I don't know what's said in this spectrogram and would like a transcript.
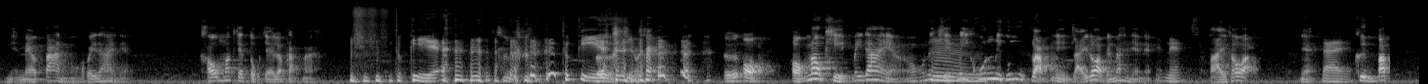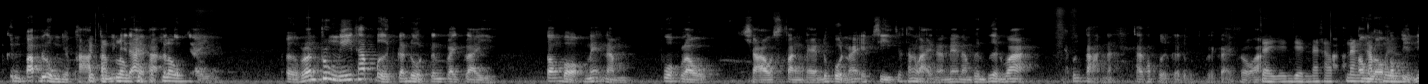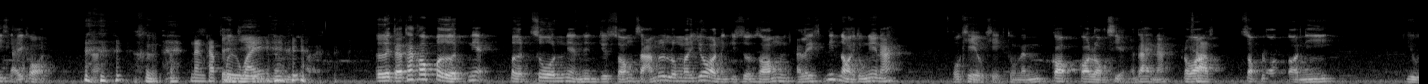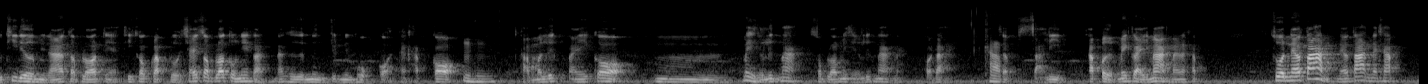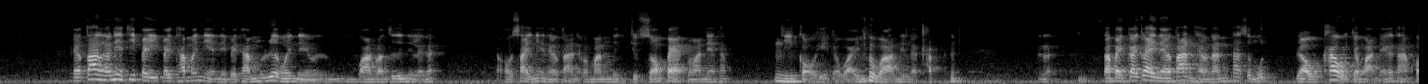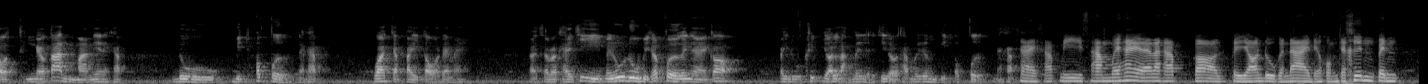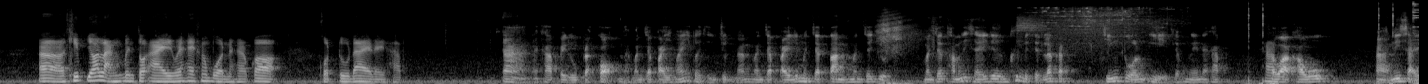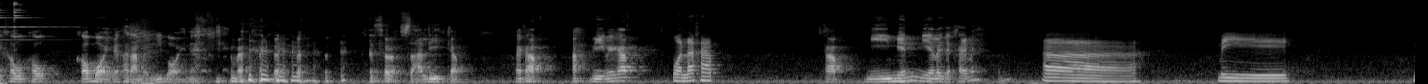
เนี่ยแนวต้านของเขาไปได้เนี่ยเขามักจะตกใจแล้วกลับมา ทุกทีอะทุกทีเออะอใช่ไหมเออออกออกนอกเขตไม่ได้อะออกนอกเขตอืมไม่คุ้นไม่คุ้นกลับนี่หลายรอบเป็นไหมเนี่ยเนี่ยเนี่ยสไตล์เขาอะเนี่ยใช่ขึ้นปั๊บขึ้นปั๊บลงเนี่ยผ่านขึ้นตรปั๊งบนี้ไม่ได้ลงผ่านขึ้นปั๊บแล้วลงตกใจเออเพราะฉะนั้นพรุ่งนี้ถ้าเปิดกระโดดกันไกลๆ ต้องบอกแนะนำพวกเราชาวสตังแทนทุกคนนะ FC ทั้งหลายนะแนะนำเพื่อนๆว่า อย่าเพิ่งตามนะ ถ้าเขาเปิดกระโดดไกลๆเพราะว่าใจเย็นๆนะครับนั่งต้องทับรอมืเขาอเปลี่ยนนิสัยก่อนนะนั่งทับมือไว้ใจเย็นเออ แต่ถ้าเขาเปิดเนี่ยเปิดโซนเนี่ยหนึ่งจุดสองสามหรือลงมาย่อหนึ่งจุดสองอะไรนิดหน่อยตรงนี้นะโอเคโอเค ตรงนั้นก็ก็ลองเสี่ยงกันได้นะ เพราะว่าครับซับลอตตอนนี้อยู่ที่เดิมอยู่นะซับลอตเนี่ยที่เขากลับตัวใช้ซับลอตตรงนี้ก่อนนั่นคือหนึ่งจุดหนึ่งหกก่อนนะครับ ก็อือฮึถามมาลึกไหมก็ อืม ไม่ถึงลึกมากซับลอตไม่ถึงลึกมากนะพอได้ครับ สำหรับสาลีถ้าเปิดไม่ไกลมากนะครับ ส่วนแนวต้านแนวต้านนะครับ แนวต้านแล้วเนี่ยที่ไปไปทำไว้เนี่ยเนี่ยไปทำเรื่องไว้เนี่ยวานวันซื้อนี่เลยนะเอาไส้เนี่ยแนวต้านเนี่ยประมาณหนึ่งจุดสองแปดประมาณเนี้ยครับอืมที่ก่อเหตุเอาไว้เมื่อวานนี่แหละครับต่อไปใกล้ๆแนวต้านแถวนั้น ถ้าสมมติเราเข้าจังหวะไหนก็ตามพอถึงแนวต้านประมาณนี้นะครับ ดูบิดออฟเฟอร์นะครับ ว่าจะไปต่อได้ไหมอ่าสำหรับใครที่ไม่รู้ดูบิดออฟเฟอร์กันยังไงก็ ไปดูคลิปย้อนหลังได้เลยที่เราทำเรื่องบิดออฟเฟอร์นะครับ ใช่ครับ มีทำไว้ให้แล้วนะครับ ก็ไปย้อนดูกันได้ เดี๋ยวผมจะขึ้นเป็นเอ่อคลิปย้อนหลังเป็นตัวไอไว้ให้ข้างบนนะครับ ก็กดดูได้เลยครับอ่านะครับไปดูประกอบนะมันจะไปไหมไปถึงจุดนั้น มันจะไปหรือมันจะตันมันจะหยุด มันจะทำนิสัยเดิมขึ้นไปเสร็จแล้วก็ทิ้งตัวลงอีกอะไรพวกนี้นะครับครัเพบราะว่าเขาอ่านิสัยเขาเขาเขาบ่อยแล้วเขาทำแบบนี้บ่อยนะใช่ไหมสำหรับสาลีครับนะครับอะมีอีกไหมครับหมดแล้วครับ ครับ มีเม้นต์มีอะไรจากใครไหมเอ่อมี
